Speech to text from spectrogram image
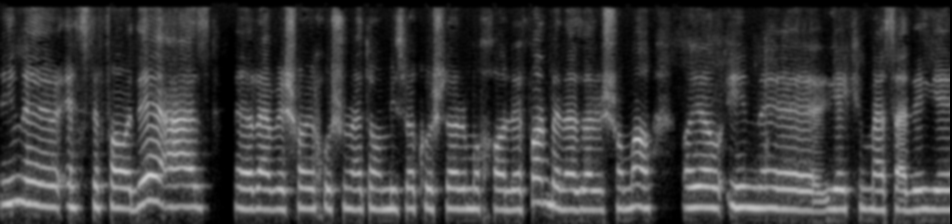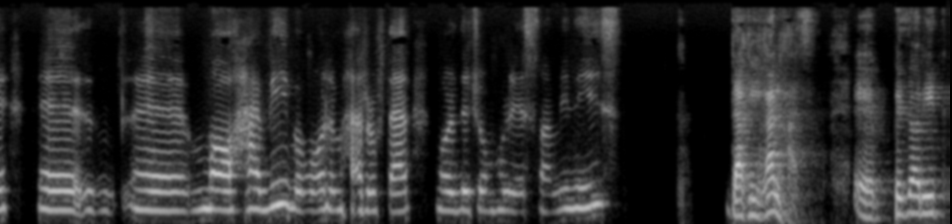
این استفاده از روش های خشونت آمیز و کشتار مخالفان به نظر شما آیا این یک مسئله ماهوی به قول معروف در مورد جمهوری اسلامی نیست؟ دقیقا هست بذارید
